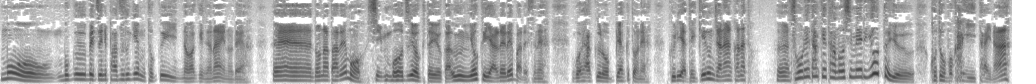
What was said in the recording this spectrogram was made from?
もう、僕別にパズルゲーム得意なわけじゃないので、えー、どなたでも辛抱強くというか、運よくやれればですね、500、600とね、クリアできるんじゃないかなと。うん、それだけ楽しめるよということを僕は言いたいな。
